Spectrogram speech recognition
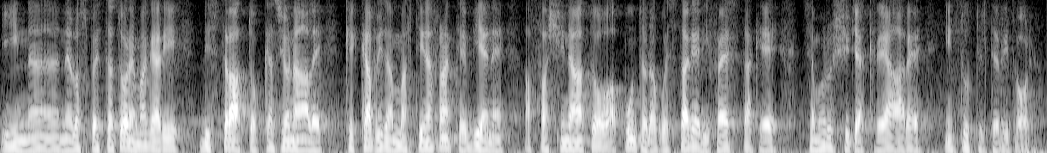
in, eh, nello spettatore magari distratto, occasionale, che capita a Martina Franca e viene affascinato appunto da quest'area di festa che siamo riusciti a creare in tutto il territorio.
